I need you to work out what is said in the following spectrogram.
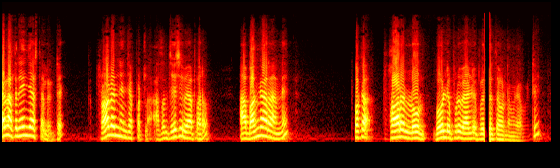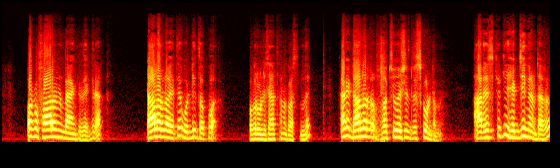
కానీ అతను ఏం చేస్తాడంటే ఫ్రాడ్ అని నేను చెప్పట్లా అతను చేసే వ్యాపారం ఆ బంగారాన్ని ఒక ఫారెన్ లోన్ గోల్డ్ ఎప్పుడు వాల్యూ పెరుగుతూ ఉంటుంది కాబట్టి ఒక ఫారెన్ బ్యాంక్ దగ్గర డాలర్లో అయితే వడ్డీ తక్కువ ఒక రెండు శాతానికి వస్తుంది. కానీ డాలర్ ఫ్లక్చువేషన్ రిస్క్ ఉంటుంది. ఆ రిస్క్కి హెడ్జింగ్ అంటారు.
